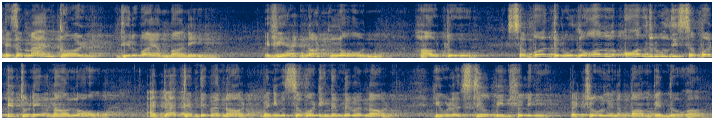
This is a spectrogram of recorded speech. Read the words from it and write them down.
There's a man called Dhirubhai Ambani. If he had not known how to subvert the rules, all, all the rules he subverted today are now law. At that time they were not. When he was subverting them, they were not. He would have still been filling petrol in a pump in Doha.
